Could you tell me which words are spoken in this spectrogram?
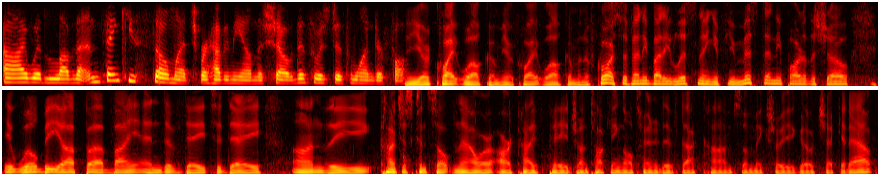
I would love that. And thank you so much for having me on the show. This was just wonderful. You're quite welcome. You're quite welcome. And of course, if anybody listening, if you missed any part of the show, it will be up uh, by end of day today on the Conscious Consultant Hour archive page on talkingalternative.com. So make sure you go check it out.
